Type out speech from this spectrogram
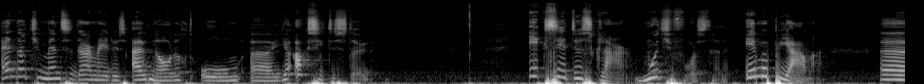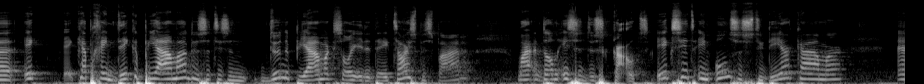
En dat je mensen daarmee dus uitnodigt om uh, je actie te steunen. Ik zit dus klaar, moet je voorstellen, in mijn pyjama. Uh, ik, ik heb geen dikke pyjama, dus het is een dunne pyjama. Ik zal je de details besparen. Maar dan is het dus koud. Ik zit in onze studeerkamer. Uh,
